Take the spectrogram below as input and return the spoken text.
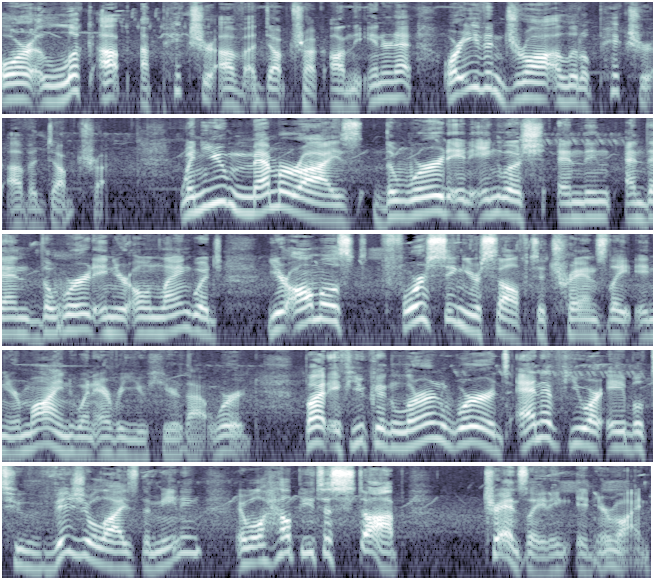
or look up a picture of a dump truck on the internet, or even draw a little picture of a dump truck. When you memorize the word in English and then, and then the word in your own language, you're almost forcing yourself to translate in your mind whenever you hear that word. But if you can learn words and if you are able to visualize the meaning, it will help you to stop translating in your mind.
